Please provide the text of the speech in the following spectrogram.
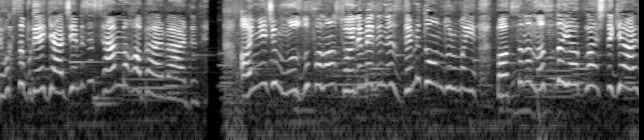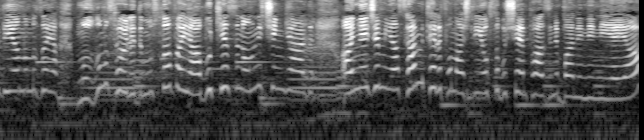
Yoksa buraya geleceğimizi sen mi haber verdin? Anneciğim muzlu falan söylemediniz değil mi dondurmayı? Baksana nasıl da yaklaştı geldi yanımıza ya. Muzlu mu söyledi Mustafa ya? Bu kesin onun için geldi. Anneciğim ya sen mi telefon açtın yoksa bu şempanzini baneni niye ya?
